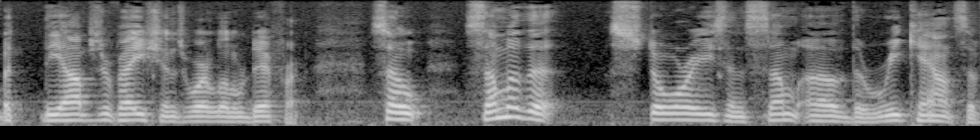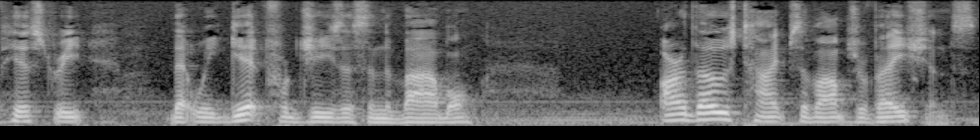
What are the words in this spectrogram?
but the observations were a little different. So some of the stories and some of the recounts of history that we get for Jesus in the Bible are those types of observations.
